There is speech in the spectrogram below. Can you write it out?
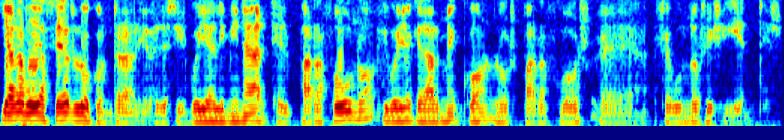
y ahora voy a hacer lo contrario, es decir, voy a eliminar el párrafo 1 y voy a quedarme con los párrafos eh, segundos y siguientes.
